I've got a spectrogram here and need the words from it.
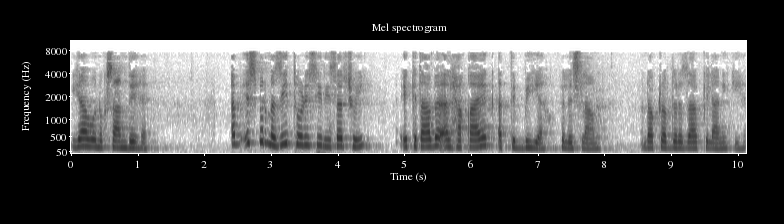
یا وہ نقصان دہ ہے۔ اب اس پر مزید تھوڑی سی ریسرچ ہوئی۔ ایک کتاب ہے الحقائق الطبیہ فی الاسلام، ڈاکٹر عبد الرزاق کلانی کی ہے۔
